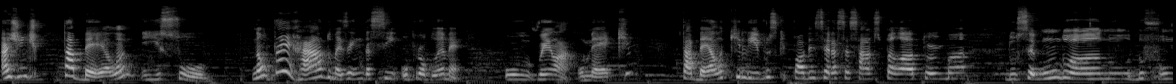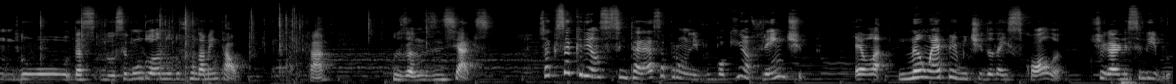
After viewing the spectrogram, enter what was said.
A gente tabela, e isso não tá errado, mas ainda assim, o problema é, o, vem lá, o MEC tabela que livros que podem ser acessados pela turma do segundo ano do, fun- do, da- do segundo ano do fundamental, tá? Os anos iniciais. Só que se a criança se interessa por um livro um pouquinho à frente, ela não é permitida na escola chegar nesse livro.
